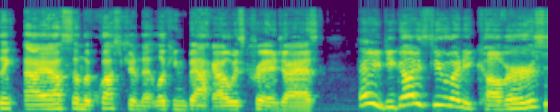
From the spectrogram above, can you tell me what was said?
think I asked them the question that, looking back, I always cringe. I asked, "Hey, do you guys do any covers?"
